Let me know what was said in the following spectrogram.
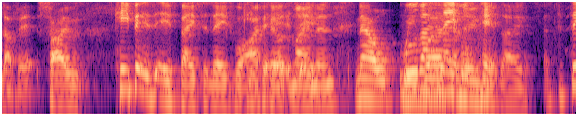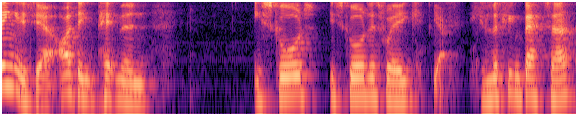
Love it. So keep it as it is. Basically, is what I feel at the as it is. moment. Now we Will that enable gonna- Pip though? The thing is, yeah, I think Pitman. He scored. He scored this week. Yeah. he's looking better.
